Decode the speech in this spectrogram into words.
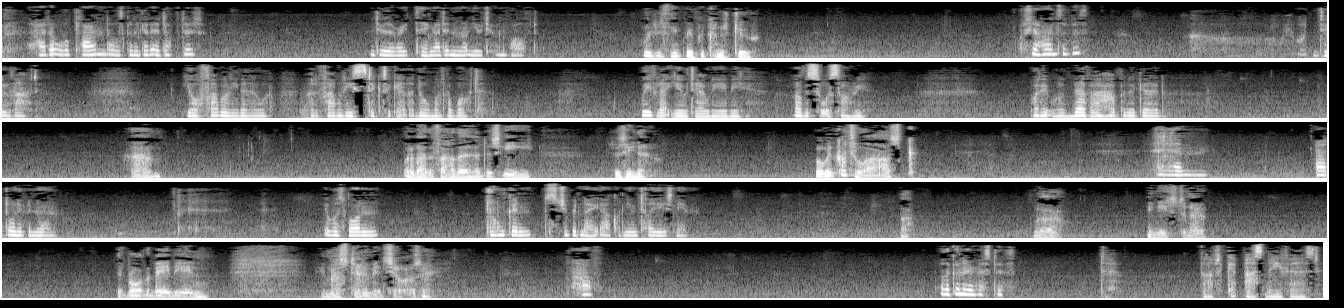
I had it all planned. I was going to get it adopted. And do the right thing. I didn't want you two involved. What do you think we were going to do? Wash your hands of it. We wouldn't do that. Your family now, and families stick together no matter what. We've let you down, Amy. I'm so sorry. But it will never happen again. Um, what about the father? Does he... Does he know? Well, we've got to ask. Um, I don't even know. It was one drunken, stupid night. I couldn't even tell you his name. Ah. Well, he needs to know. They brought the baby in. You must tell him it's yours. Eh? Have. Are they going to arrest us? They'll have to get past me first.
